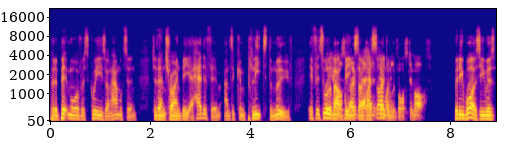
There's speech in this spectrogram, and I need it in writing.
put a bit more of a squeeze on Hamilton to then try and be ahead of him and to complete the move. If it's all about being side by ahead of him side, when he forced him off. but he was, he was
